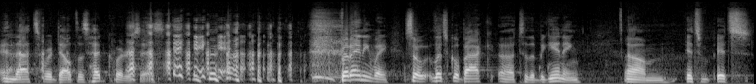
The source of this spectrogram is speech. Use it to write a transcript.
and that's where Delta's headquarters is. but anyway, so let's go back uh, to the beginning. Um, it's it's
